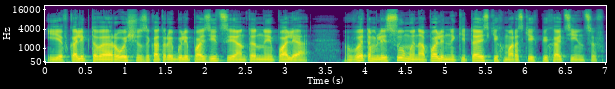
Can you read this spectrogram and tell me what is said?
и эвкалиптовая роща, за которой были позиции и антенные поля. В этом лесу мы напали на китайских морских пехотинцев.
